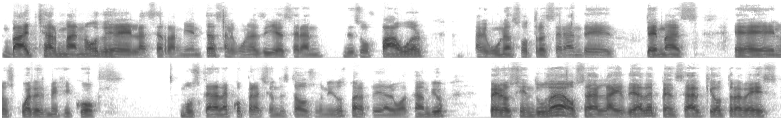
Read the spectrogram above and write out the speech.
Va a echar mano de las herramientas, algunas de ellas serán de soft power, algunas otras serán de temas eh, en los cuales México buscará la cooperación de Estados Unidos para pedir algo a cambio. Pero sin duda, o sea, la idea de pensar que otra vez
